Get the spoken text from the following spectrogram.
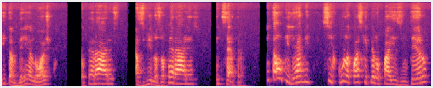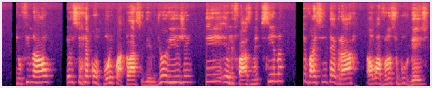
e também, é lógico, operários, as vilas operárias, etc. Então o Guilherme circula quase que pelo país inteiro e no final ele se recompõe com a classe dele de origem e ele faz medicina e vai se integrar ao avanço burguês,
